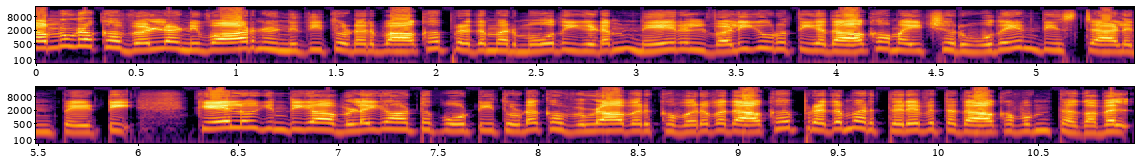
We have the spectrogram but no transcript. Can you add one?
தமிழக வெள்ள நிவாரண நிதி தொடர்பாக பிரதமர் மோடியிடம் நேரில் வலியுறுத்தியதாக அமைச்சர் உதயநிதி ஸ்டாலின் பேட்டி. கேலோ இந்தியா விளையாட்டுப் போட்டி தொடக்க விழாவிற்கு வருவதாக பிரதமர் தெரிவித்ததாகவும் தகவல்.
